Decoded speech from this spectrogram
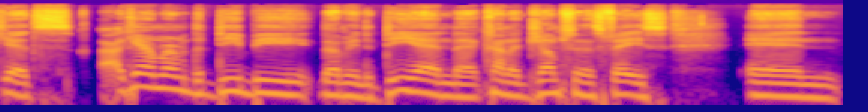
gets I can't remember the DB, I mean the DN that kind of jumps in his face and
